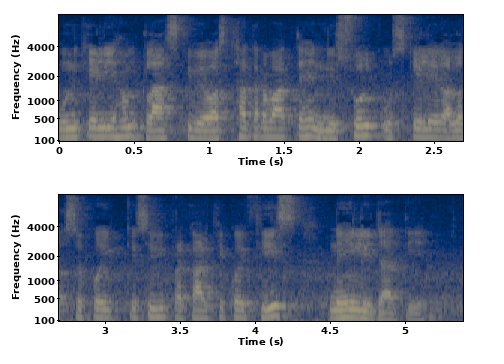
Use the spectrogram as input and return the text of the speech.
उनके लिए हम क्लास की व्यवस्था करवाते हैं। निःशुल्क उसके लिए अलग से कोई किसी भी प्रकार की कोई फ़ीस नहीं ली जाती है।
